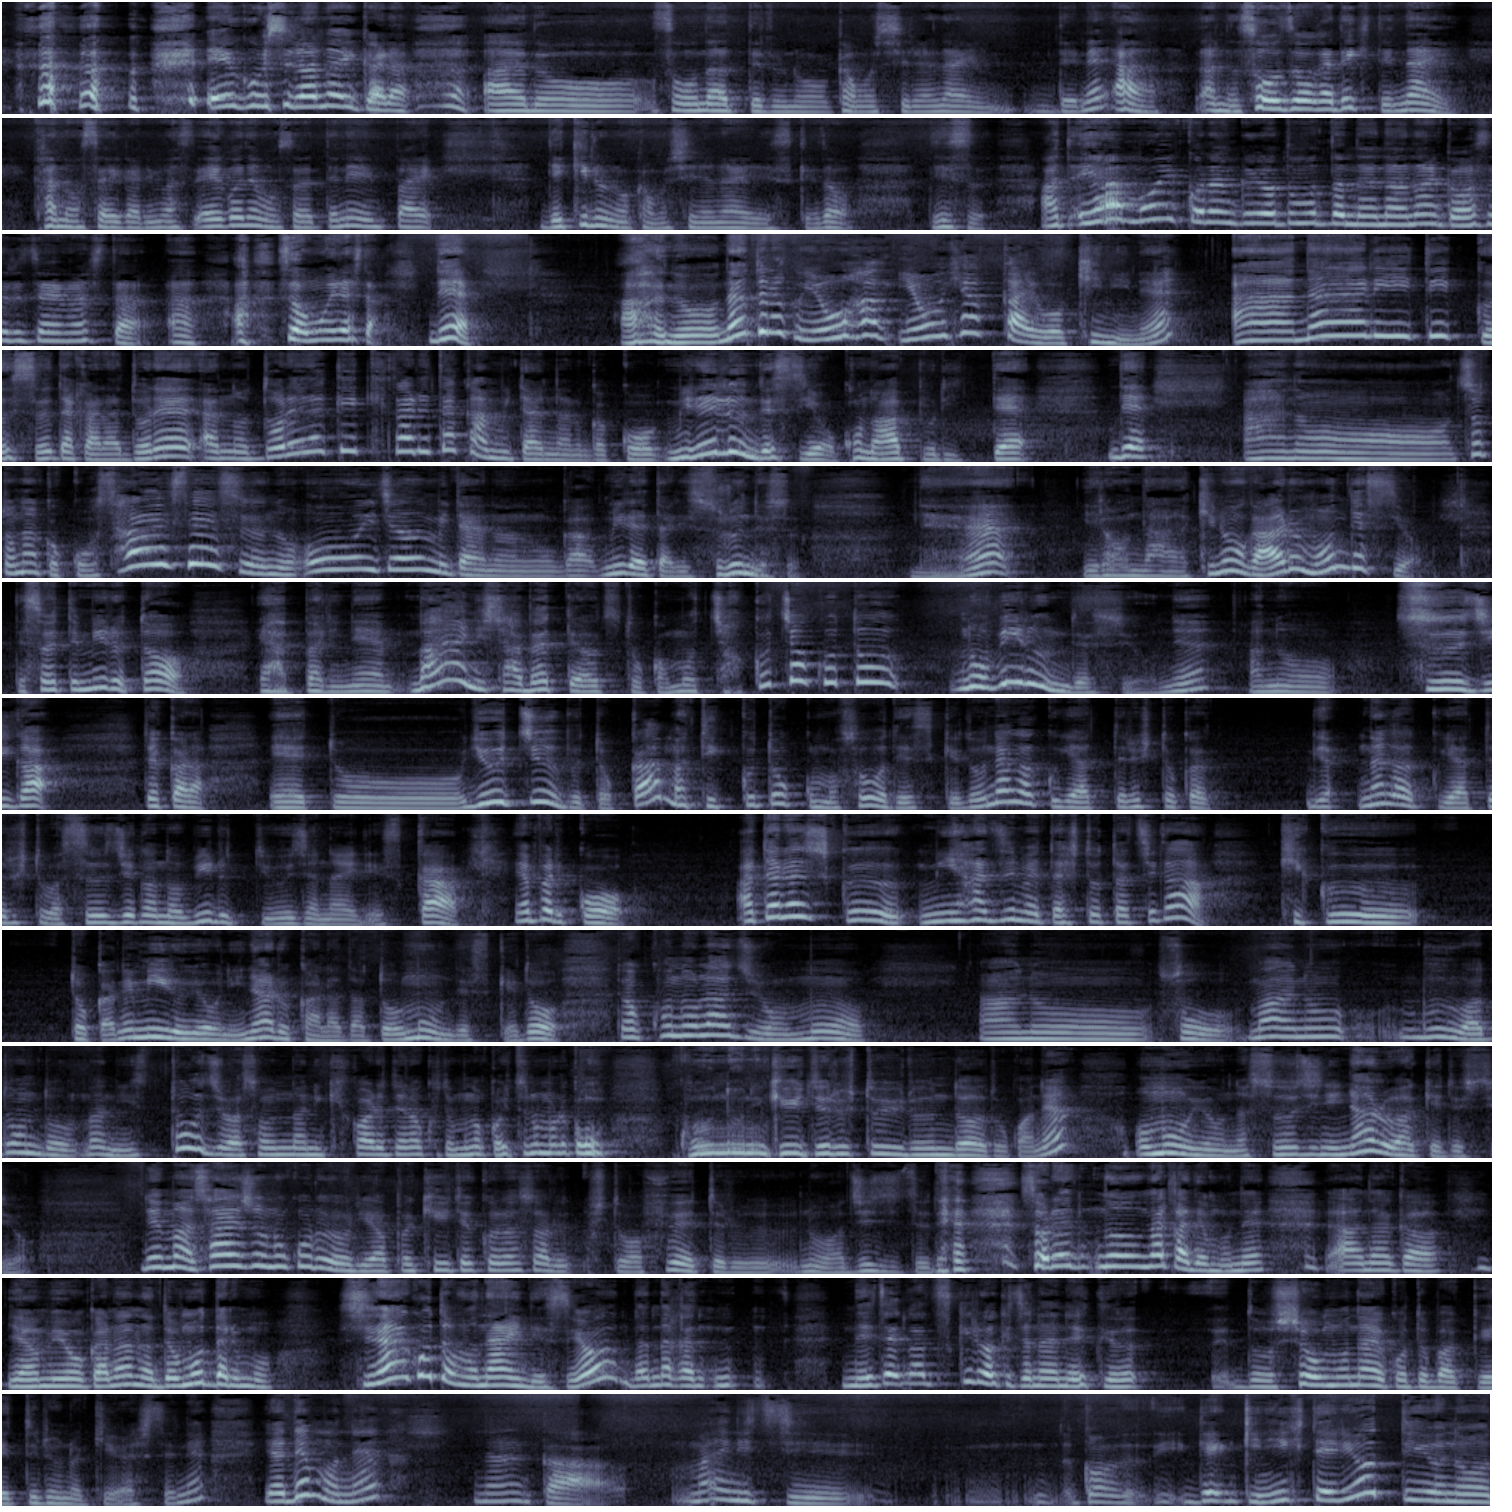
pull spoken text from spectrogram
英語知らないから、あの、そうなってるのかもしれないんでね、あ、あの、想像ができてない可能性があります。英語でもそうやってね、いっぱいできるのかもしれないですけど、です。あと、いや、もう一個なんか言おうと思ったんだよな。なんか忘れちゃいました。あ、あ、そう思い出した。で、あの、なんとなく400回を機にね、アナリティクス、だからどれ、あの、どれだけ聞かれたかみたいなのがこう見れるんですよ、このアプリって。で、あのーちょっとなんかこう再生数の多いじゃんみたいなのが見れたりするんです。ねえ、いろんな機能があるもんですよ。で、そうやって見ると、やっぱりね、前に喋ったやつとかも着々と伸びるんですよね。あの、数字が。だから、え、ー、と、YouTube とか、まあ、TikTok もそうですけど、長くやってる人が、や長くやってる人は数字が伸びるっていうじゃないですか。やっぱりこう、新しく見始めた人たちが聞くとかね、見るようになるからだと思うんですけど、だからこのラジオも、あのそう前の分はどんどん何当時はそんなに聞かれてなくてもなんかいつの間にかこんなに聞いてる人いるんだとかね思うような数字になるわけですよ。でまあ最初の頃よりやっぱり聞いてくださる人は増えてるのは事実で それの中でもねあなんかやめようかななんて思ったりもしないこともないんですよ。だなんかネタが尽きるわけじゃないんですけどしょうもないことばっか言ってるような気がしてね。いやでもねなんか毎日こう元気に生きてるよっていうのを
